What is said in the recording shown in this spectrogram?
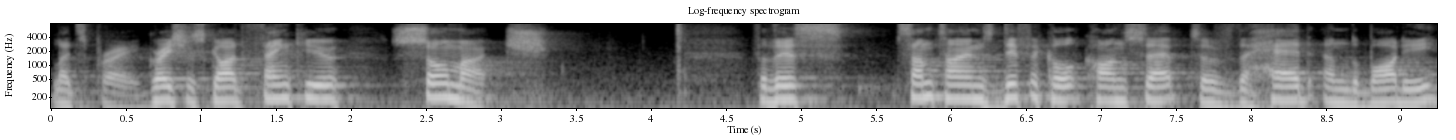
Let's pray. Gracious God, thank you so much for this sometimes difficult concept of the head and the body.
